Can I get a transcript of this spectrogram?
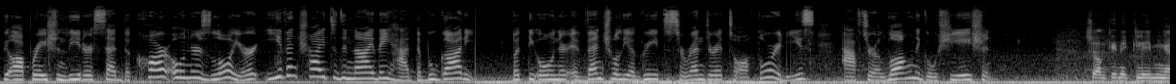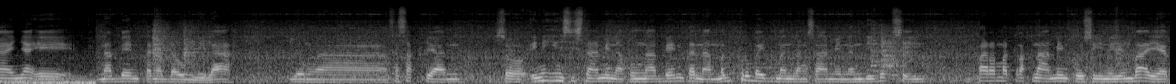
the operation leader said the car owner's lawyer even tried to deny they had the Bugatti. But the owner eventually agreed to surrender it to authorities after a long negotiation. So ang kiniklaim nga niya eh nabenta na daw nila yung ah, sasakyan. So ini-insist namin na kung nabenta na mag-provide man lang sa amin ng deed of sale para matrack namin kung sino yung buyer.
